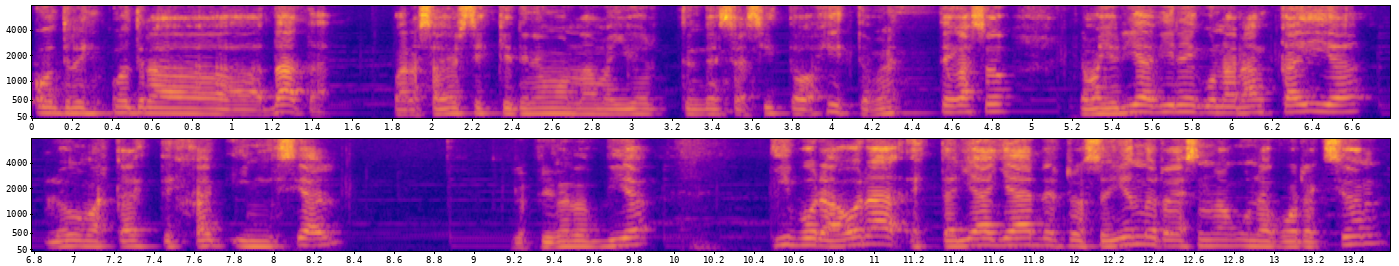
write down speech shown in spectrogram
otra, otra data para saber si es que tenemos una mayor tendencia alcista o bajista. Pero en este caso, la mayoría viene con una gran caída, luego marcar este hype inicial, los primeros días, y por ahora estaría ya retrocediendo, realizando una corrección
